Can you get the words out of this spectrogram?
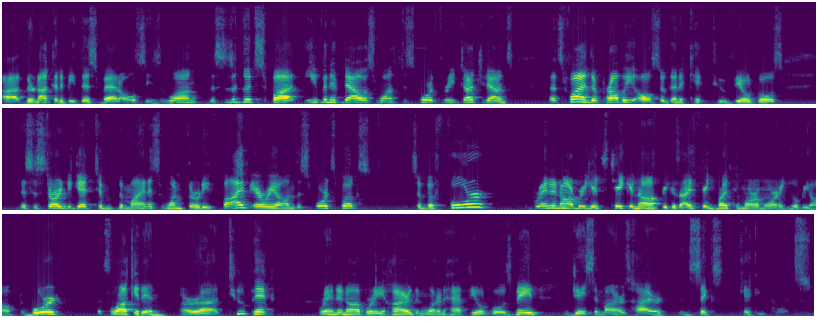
Uh, they're not going to be this bad all season long. This is a good spot. Even if Dallas wants to score three touchdowns, that's fine. They're probably also going to kick two field goals. This is starting to get to the minus 135 area on the sports books. So before Brandon Aubrey gets taken off, because I think by tomorrow morning he'll be off the board, let's lock it in. Our uh, two pick Brandon Aubrey higher than one and a half field goals made, and Jason Myers higher than six kicking points.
